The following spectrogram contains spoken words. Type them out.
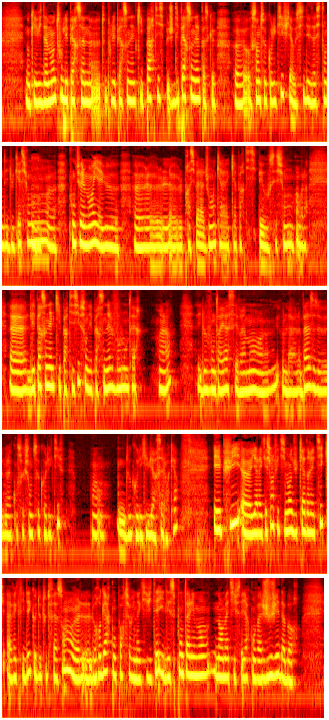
Donc, évidemment, tous les personnes, tous les personnels qui participent. Je dis personnel parce que euh, au sein de ce collectif, il y a aussi des assistants d'éducation. Mhm. Euh, ponctuellement, il y a eu euh, le, le principal adjoint qui a, qui a participé aux sessions. Enfin, voilà. Euh, les personnels qui participent sont des personnels volontaires. Voilà. Et le volontariat, c'est vraiment euh, la, la base de, de la construction de ce collectif, de collectif Garcia Lorca. Et puis, euh, il y a la question effectivement du cadre éthique, avec l'idée que de toute façon, euh, le regard qu'on porte sur une activité, il est spontanément normatif, c'est-à-dire qu'on va juger d'abord.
